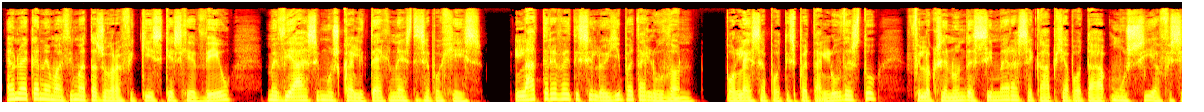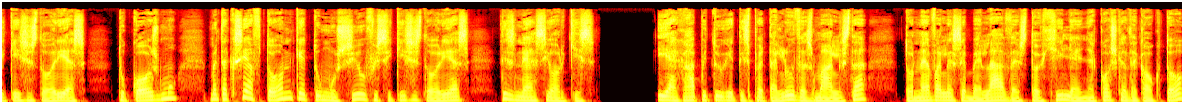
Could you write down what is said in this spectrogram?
ενώ έκανε μαθήματα ζωγραφικής και σχεδίου με διάσημους καλλιτέχνες της εποχής. Λάτρευε τη συλλογή πεταλούδων. Πολλές από τις πεταλούδες του φιλοξενούνται σήμερα σε κάποια από τα μουσεία φυσικής ιστορίας του κόσμου, μεταξύ αυτών και του Μουσείου Φυσικής Ιστορίας της Νέας Υόρκης. Η αγάπη του για τις πεταλούδες μάλιστα τον έβαλε σε μπελάδες το 1918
